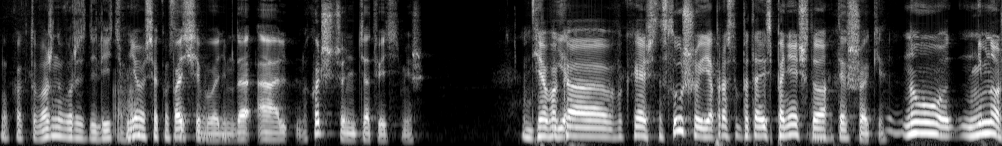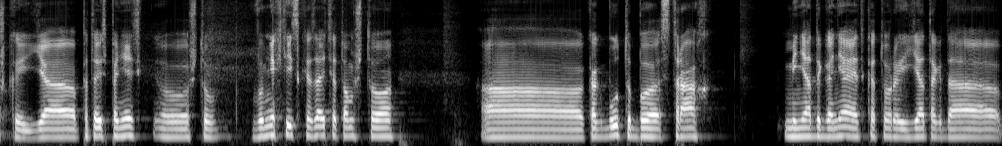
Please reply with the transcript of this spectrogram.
ну, как-то важно его разделить. Мне, во всяком случае... Спасибо, Вадим. Да. А хочешь что-нибудь ответить, Миш? Я пока, конечно, слушаю, я просто пытаюсь понять, что... Ты в шоке. Ну, немножко. Я пытаюсь понять, э, что вы мне хотите сказать о том, что а, как будто бы страх меня догоняет, который я тогда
